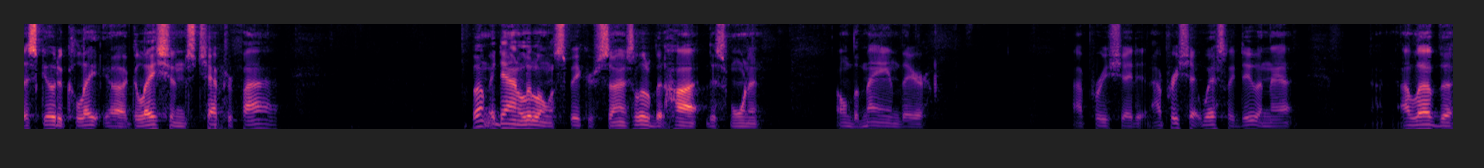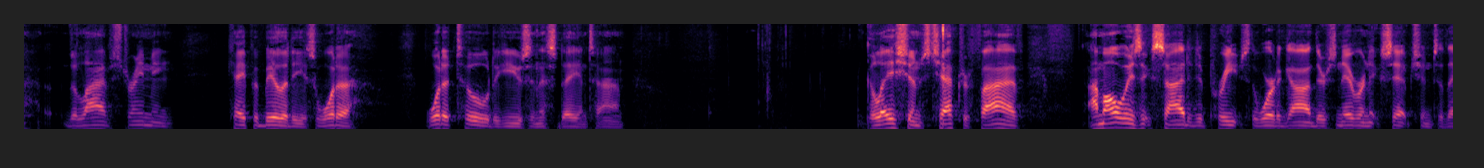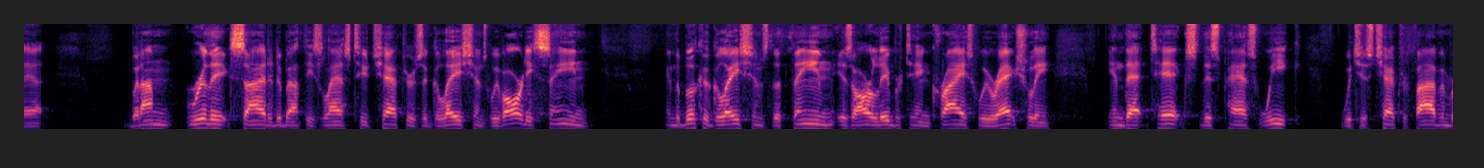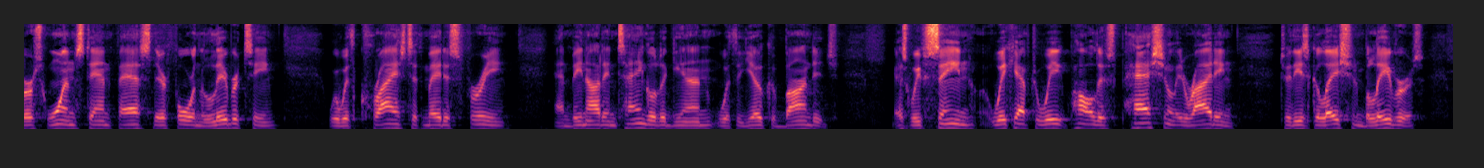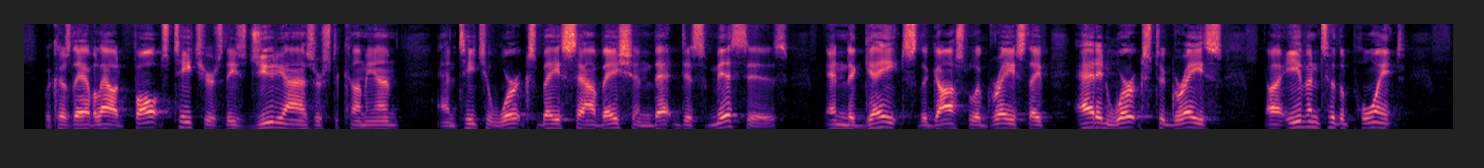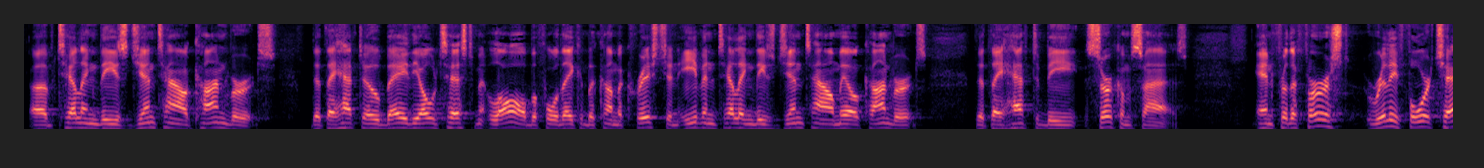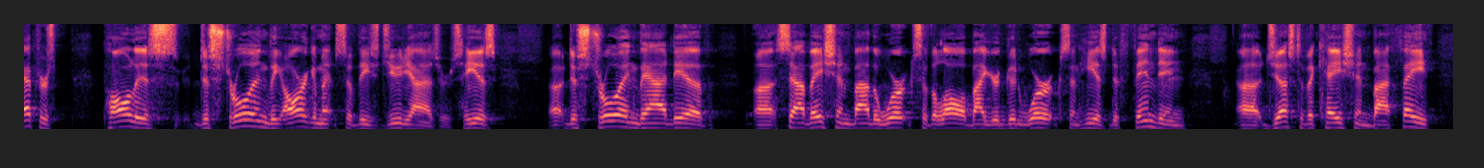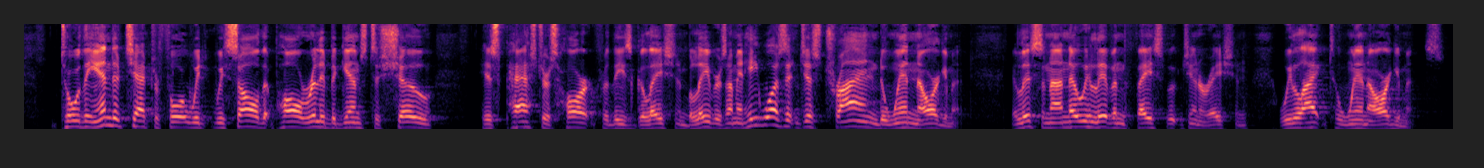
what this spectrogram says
Let's go to uh, Galatians chapter 5. Bump me down a little on the speaker, son. It's a little bit hot this morning on the main there. I appreciate it. I appreciate Wesley doing that. I love the, the live streaming capabilities. What a, what a tool to use in this day and time. Galatians chapter 5. I'm always excited to preach the Word of God. There's never an exception to that. But I'm really excited about these last two chapters of Galatians. We've already seen in the book of Galatians the theme is our liberty in Christ. We were actually in that text this past week, which is chapter 5 and verse 1 Stand fast, therefore, in the liberty wherewith Christ hath made us free, and be not entangled again with the yoke of bondage. As we've seen week after week, Paul is passionately writing to these Galatian believers because they have allowed false teachers, these Judaizers, to come in and teach a works based salvation that dismisses and negates the gospel of grace. They've added works to grace, uh, even to the point of telling these Gentile converts that they have to obey the Old Testament law before they can become a Christian, even telling these Gentile male converts that they have to be circumcised. And for the first, really, four chapters, Paul is destroying the arguments of these Judaizers. He is uh, destroying the idea of uh, salvation by the works of the law, by your good works, and he is defending uh, justification by faith. Toward the end of chapter 4, we, we saw that Paul really begins to show his pastor's heart for these Galatian believers. I mean, he wasn't just trying to win an argument. Listen, I know we live in the Facebook generation. We like to win arguments.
